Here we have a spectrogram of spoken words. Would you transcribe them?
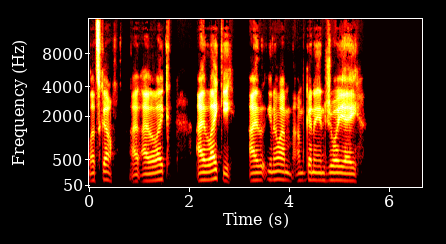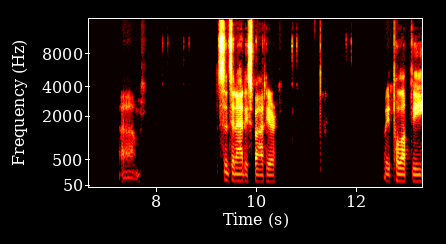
Let's go. I, I like I like you. I you know I'm I'm gonna enjoy a um Cincinnati spot here. Let me pull up the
